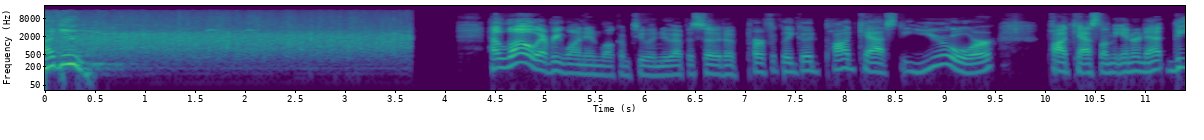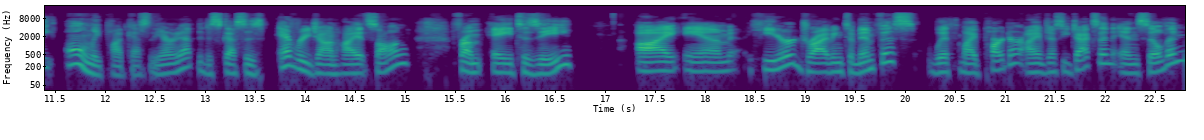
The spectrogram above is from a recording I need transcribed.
Thank you. Hello, everyone, and welcome to a new episode of Perfectly Good Podcast, your podcast on the internet, the only podcast on the internet that discusses every John Hiatt song from A to Z. I am here driving to Memphis with my partner. I am Jesse Jackson and Sylvan.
